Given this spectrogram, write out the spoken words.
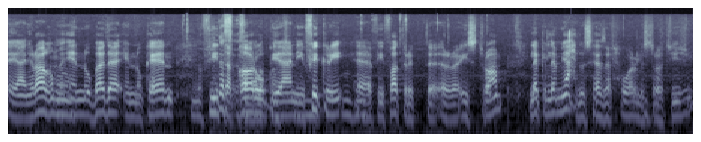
يعني رغم إنه بدأ إنه كان في تقارب. يعني فكري آه، في فترة الرئيس ترامب لكن لم يحدث هذا الحوار الاستراتيجي.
